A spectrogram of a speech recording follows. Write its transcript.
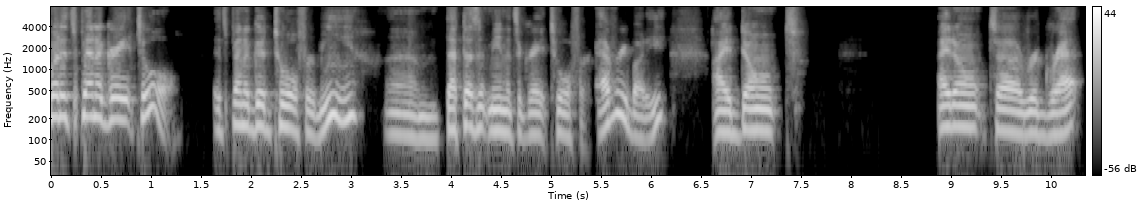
but it's been a great tool it's been a good tool for me um, that doesn't mean it's a great tool for everybody i don't i don't uh, regret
